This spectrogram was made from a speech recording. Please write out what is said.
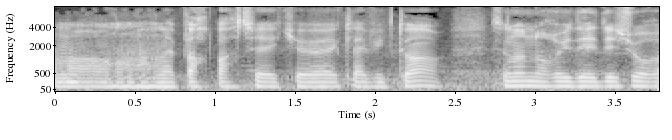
On n'est pas reparti avec avec la victoire. Sinon on aurait eu des, des jours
